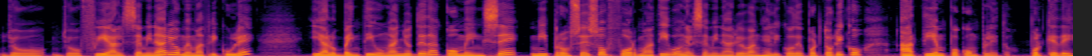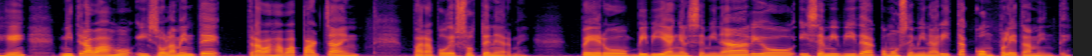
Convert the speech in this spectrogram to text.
yo, yo fui al seminario, me matriculé y a los 21 años de edad comencé mi proceso formativo en el Seminario Evangélico de Puerto Rico a tiempo completo, porque dejé mi trabajo y solamente trabajaba part-time para poder sostenerme. Pero vivía en el seminario, hice mi vida como seminarista completamente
